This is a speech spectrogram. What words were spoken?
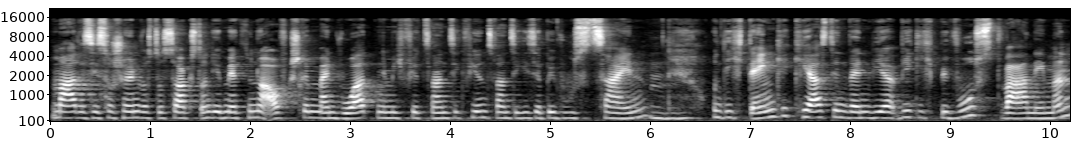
Ma, das ist so schön, was du sagst und ich habe mir jetzt nur noch aufgeschrieben, mein Wort, nämlich für 2024 ist ja Bewusstsein mhm. und ich denke, Kerstin, wenn wir wirklich bewusst wahrnehmen,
